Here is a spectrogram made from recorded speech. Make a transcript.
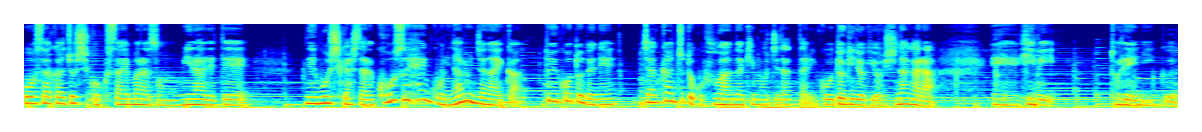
大阪女子国際マラソンを見られてね、もしかしたらコース変更になるんじゃないかということでね若干ちょっとこう不安な気持ちだったりこうドキドキをしながら、えー、日々トレーニング。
